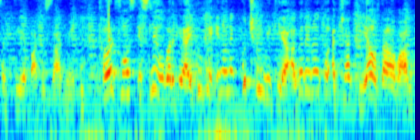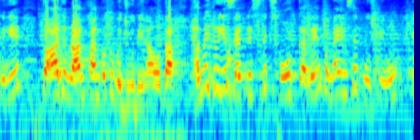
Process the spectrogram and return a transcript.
سکتی ہے پاکستان میں۔ تھرڈ فورس اس لیے ابھر کے آئی کیونکہ انہوں نے کچھ بھی نہیں کیا۔ اگر انہوں نے کوئی اچھا کیا ہوتا عوام کے لیے، تو آج عمران خان کا تو وجود ہی نہ ہوتا۔ ہمیں جو یہ سٹیٹسٹکس کوٹ کر رہے ہیں، تو میں ان سے پوچھتی ہوں کہ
